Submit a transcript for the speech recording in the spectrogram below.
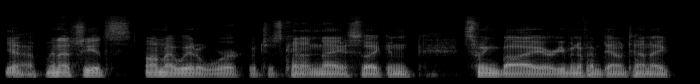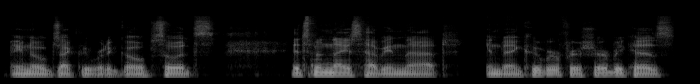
Yeah, and actually, it's on my way to work, which is kind of nice. So I can swing by, or even if I'm downtown, I, I know exactly where to go. So it's it's been nice having that in Vancouver for sure, because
